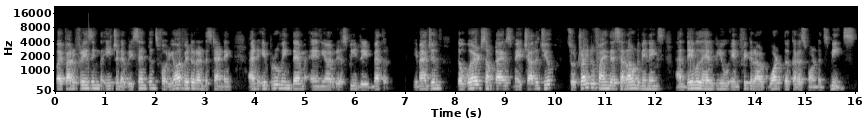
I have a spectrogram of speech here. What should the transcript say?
by paraphrasing the each and every sentence for your better understanding and improving them in your speed read method. Imagine the word sometimes may challenge you. So try to find their surround meanings and they will help you in figure out what the correspondence means.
